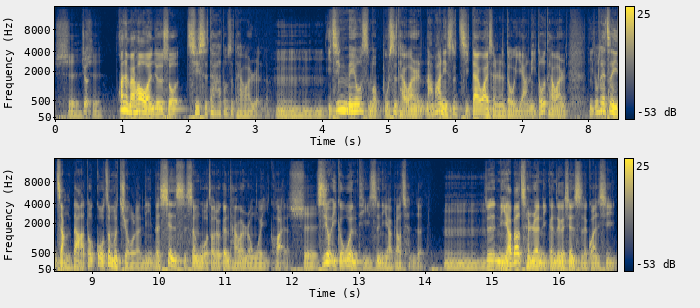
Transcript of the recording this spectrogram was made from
是就是。换成白话文就是说，其实大家都是台湾人了。嗯嗯嗯嗯，已经没有什么不是台湾人，哪怕你是几代外省人都一样，你都是台湾人，你都在这里长大，都过这么久了，你的现实生活早就跟台湾融为一块了。是，只有一个问题是你要不要承认？嗯嗯嗯，就是你要不要承认你跟这个现实的关系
